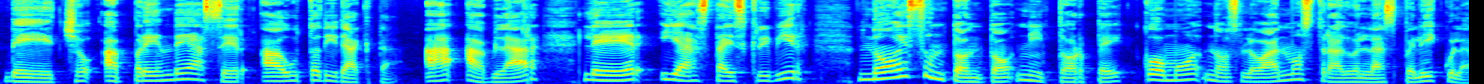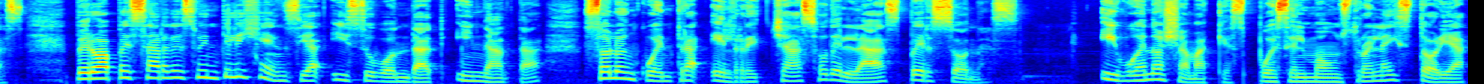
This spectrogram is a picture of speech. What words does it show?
De hecho, aprende a ser autodidacta, a hablar, leer y hasta escribir. No es un tonto ni torpe como nos lo han mostrado en las películas, pero a pesar de su inteligencia y su bondad innata, solo encuentra el rechazo de las personas. Y bueno, chamaques, pues el monstruo en la historia,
